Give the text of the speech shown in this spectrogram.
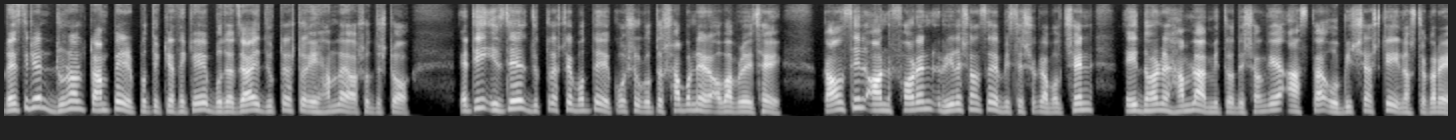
প্রেসিডেন্ট ডোনাল্ড ট্রাম্পের প্রতিক্রিয়া থেকে বোঝা যায়, যুক্তরাষ্ট্র এই হামলায় অসন্তুষ্ট। এটি ইসরায়েল যুক্তরাষ্ট্রের মধ্যে কৌশলগত সাবনের অভাব রয়েছে। কাউন্সিল অন ফরেন রিলেশনসের বিশ্লেষকরা বলছেন, এই ধরনের হামলা মিত্রদের সঙ্গে আস্থা ও বিশ্বাসকেই নষ্ট করে।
